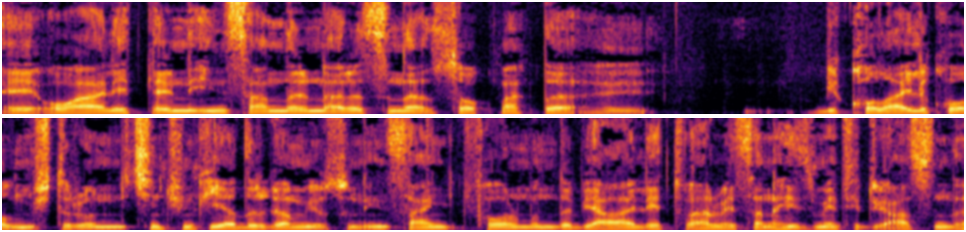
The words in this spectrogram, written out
e, o aletlerini insanların arasına sokmakta e, bir kolaylık olmuştur onun için. Çünkü yadırgamıyorsun. İnsan formunda bir alet var ve sana hizmet ediyor. Aslında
